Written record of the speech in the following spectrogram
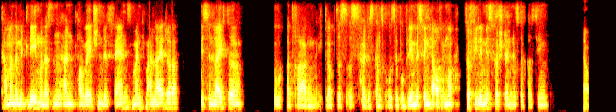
kann man damit leben. Und das sind halt ein paar ragende Fans manchmal leider ein bisschen leichter zu ertragen. Ich glaube, das ist halt das ganz große Problem, weswegen da auch immer so viele Missverständnisse passieren. Ja.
